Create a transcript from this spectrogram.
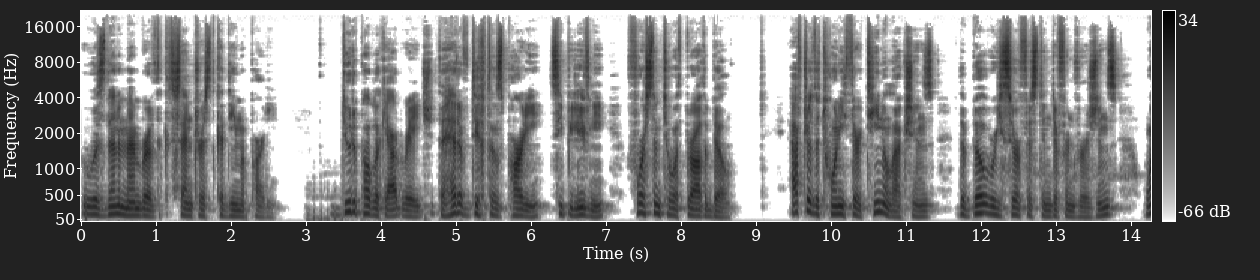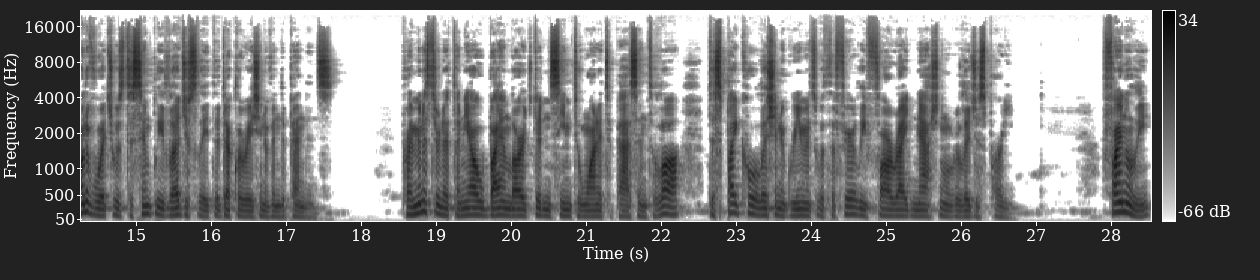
who was then a member of the centrist Kadima party. Due to public outrage, the head of Dichter's party, Tzipi Livni, forced him to withdraw the bill. After the 2013 elections, the bill resurfaced in different versions, one of which was to simply legislate the Declaration of Independence. Prime Minister Netanyahu by and large didn't seem to want it to pass into law, despite coalition agreements with the fairly far right National Religious Party. Finally,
